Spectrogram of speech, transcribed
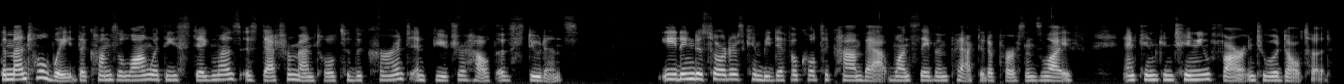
The mental weight that comes along with these stigmas is detrimental to the current and future health of students. Eating disorders can be difficult to combat once they've impacted a person's life and can continue far into adulthood.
